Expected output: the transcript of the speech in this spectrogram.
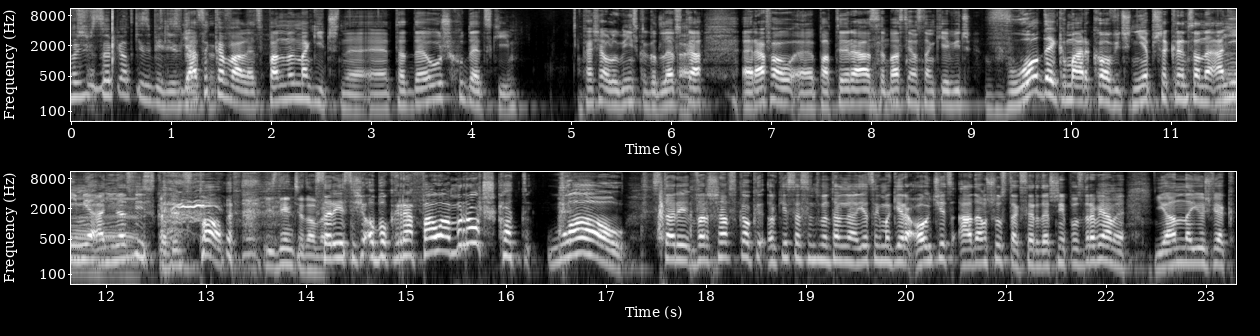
bośmy sobie piątki zbili. z Jacek. Kawalec, Pan Magiczny, e, Tadeusz Chudecki, Kasia Olubińska-Godlewska, Tak. Rafał e, Patyra, Sebastian Stankiewicz, Włodek Markowicz, nie przekręcone ani imię, ani nazwisko, więc top. I zdjęcie dobre. Stary, jesteś obok Rafała Mroczka. Wow! Stary, Warszawska Ork- Orkiestra Sentymentalna, Jacek Magiera, ojciec Adam Szustak, serdecznie pozdrawiamy. Joanna Jóźwiak,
